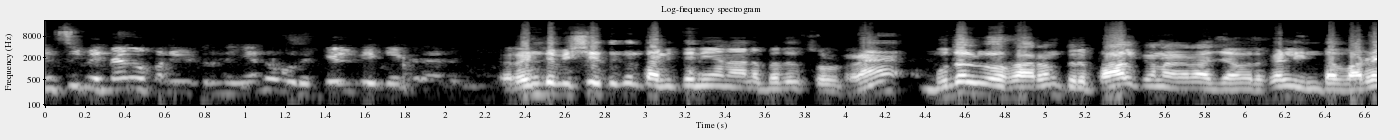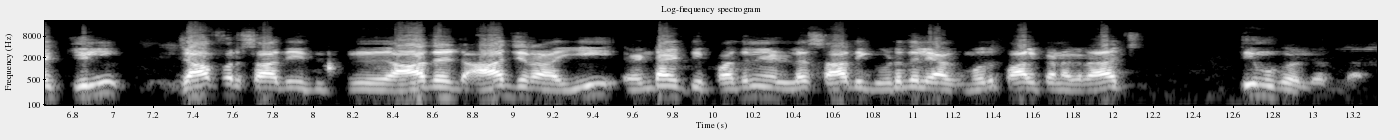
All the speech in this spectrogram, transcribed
என்சிபி என்னங்க பண்ணிட்டு இருந்தீங்கன்னு ஒரு கேள்வியை கேட்கிறாரு ரெண்டு விஷயத்துக்கும் தனித்தனியா நான் பதில் சொல்றேன். முதல் விவகாரம் திரு பால் கனகராஜ் அவர்கள் இந்த வழக்கில் ஜாஃபர் சாதிக்கு ஆஜராகி ரெண்டாயிரத்தி பதினேழுல சாதிக்கு விடுதலை ஆகும் போது பால் கனகராஜ் திமுக இருந்தார்.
